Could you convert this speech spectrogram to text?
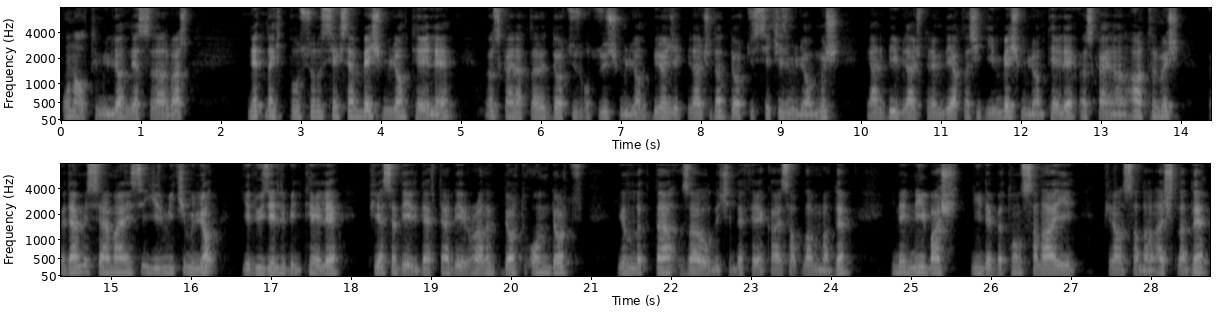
16 milyon net zarar var. Net nakit pozisyonu 85 milyon TL. Öz kaynakları 433 milyon. Bir önceki bilançoda 408 milyonmuş. Yani bir bilanço döneminde yaklaşık 25 milyon TL öz kaynağını artırmış. Ödenmiş sermayesi 22 milyon 750 bin TL. Piyasa değeri, defter değeri oranı 4.14 yıllıkta zarar olduğu için de FK hesaplanmadı. Yine Nibaş, Niğde Beton Sanayi finansallarını açıkladı.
